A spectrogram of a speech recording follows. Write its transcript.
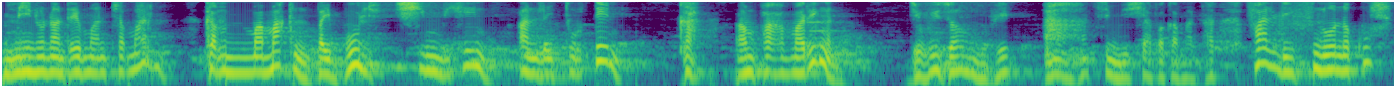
mino an'Andriamanitra marina ka mamaky ny baiboly sy miheno an'ilay toriteny ka ampahamarinana, Dia hoy izy aminy hoe, Aa tsy misy afaka mandrara, fa le finoana kosa.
